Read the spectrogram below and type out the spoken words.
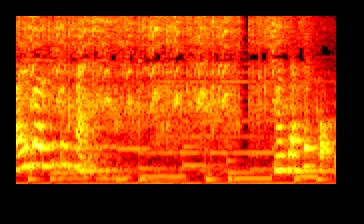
Olha o barulho que ele faz. Mas já secou.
